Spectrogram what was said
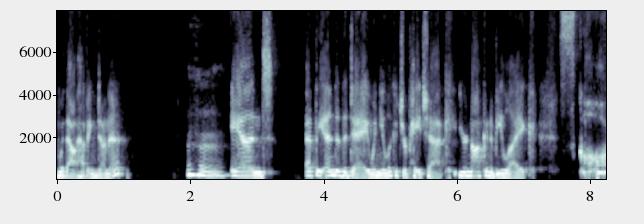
without having done it. Mm-hmm. And at the end of the day, when you look at your paycheck, you're not going to be like, score,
